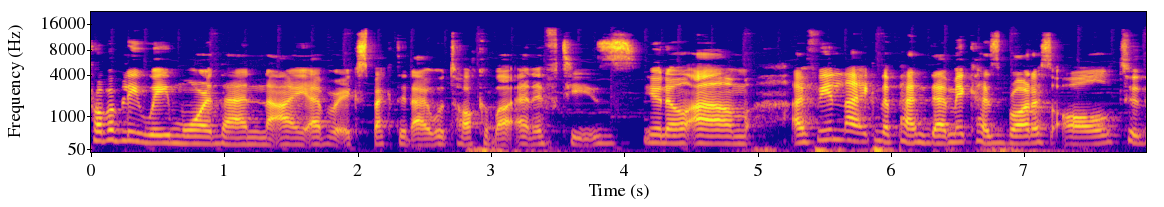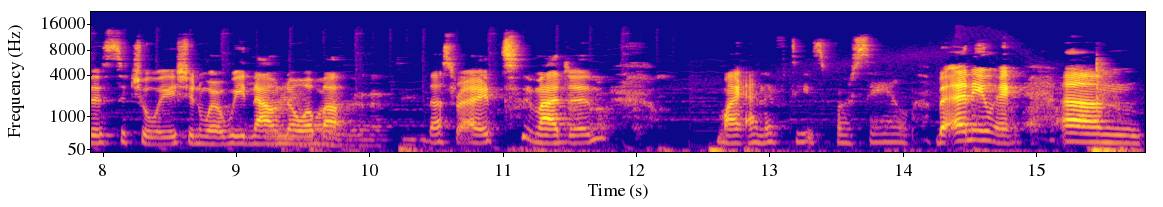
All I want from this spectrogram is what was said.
Probably way more than I ever expected I would talk about NFTs. You know, um, I feel like the pandemic has brought us all to this situation where we now know about that's right. Imagine my NFTs for sale. But anyway, um,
